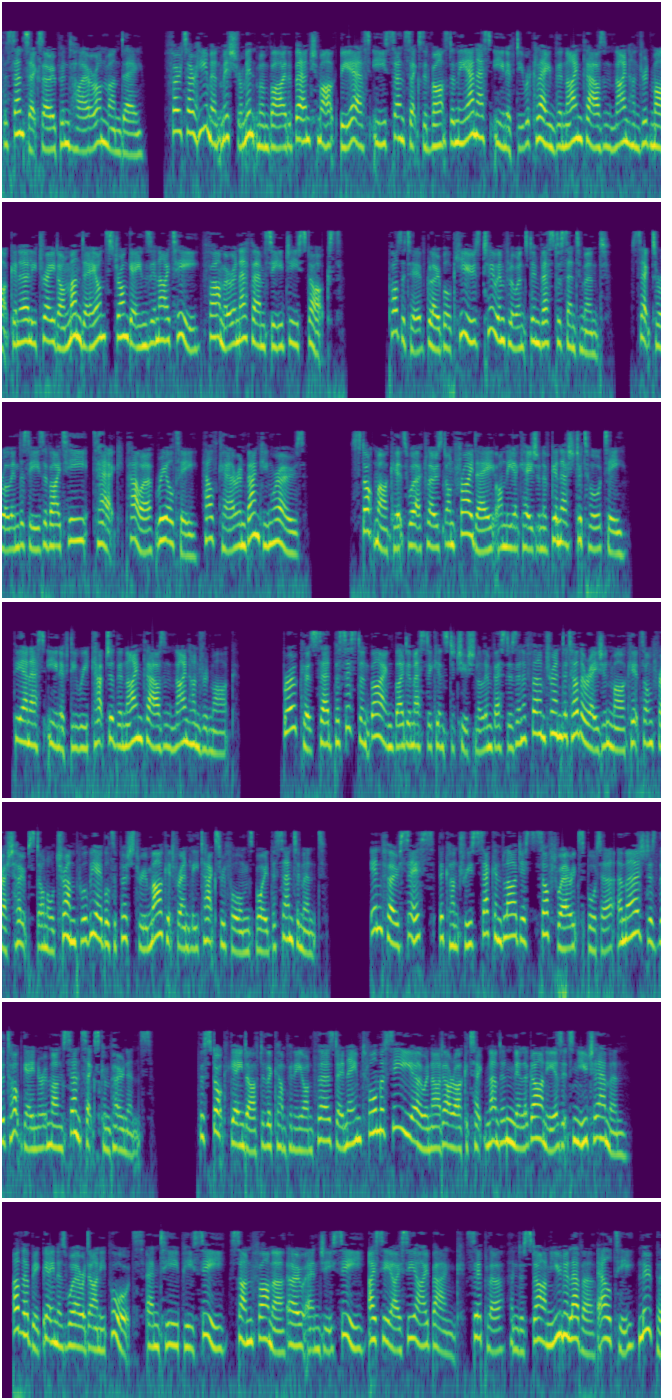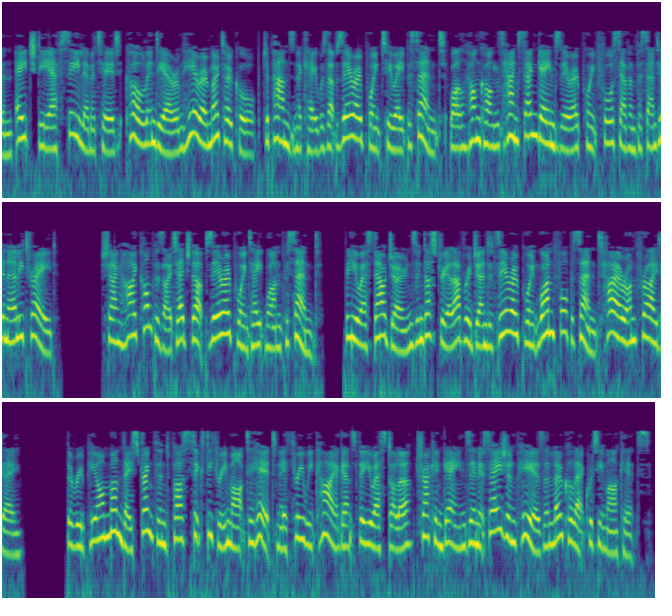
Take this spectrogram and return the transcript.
The Sensex opened higher on Monday. Photo Hemant Mishra Mint Mumbai The benchmark BSE Sensex advanced and the NSE Nifty reclaimed the 9,900 mark in early trade on Monday on strong gains in IT, pharma and FMCG stocks. Positive global cues too influenced investor sentiment. Sectoral indices of IT, tech, power, realty, healthcare and banking rose. Stock markets were closed on Friday on the occasion of Ganesh Chaturthi. The NSE Nifty recaptured the 9,900 mark. Brokers said persistent buying by domestic institutional investors and a firm trend at other Asian markets on fresh hopes Donald Trump will be able to push through market-friendly tax reforms buoyed the sentiment. Infosys, the country's second-largest software exporter, emerged as the top gainer among Sensex components. The stock gained after the company on Thursday named former CEO and Aadhaar architect Nandan Nilekani as its new chairman. Other big gainers were Adani Ports, NTPC, Sun Pharma, ONGC, ICICI Bank, Cipla, Hindustan Unilever, LT, Lupin, HDFC Limited, Coal India and Hero MotoCorp. Japan's Nikkei was up 0.28%, while Hong Kong's Hang Seng gained 0.47% in early trade. Shanghai Composite edged up 0.81%. The U.S. Dow Jones Industrial Average ended 0.14% higher on Friday. The rupee on Monday strengthened past 63 mark to hit near three-week high against the US dollar, tracking gains in its Asian peers and local equity markets.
